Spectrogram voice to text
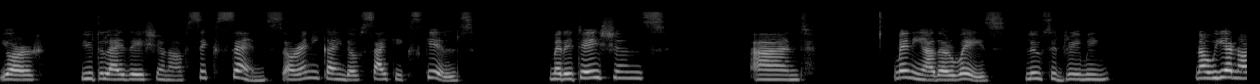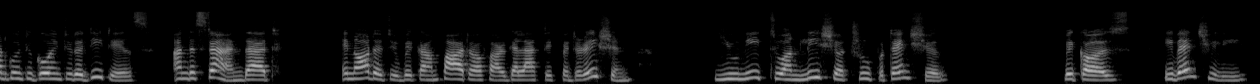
your utilization of sixth sense or any kind of psychic skills, meditations, and many other ways, lucid dreaming. Now, we are not going to go into the details. Understand that in order to become part of our Galactic Federation, you need to unleash your true potential because eventually,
